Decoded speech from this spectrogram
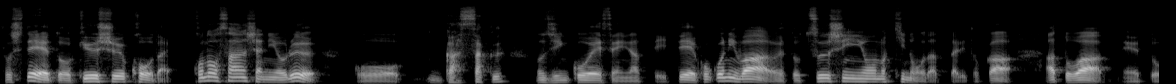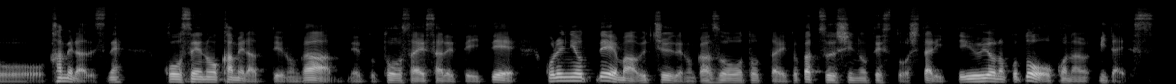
そして、えっと、九州工大、この3社によるこう合作の人工衛星になっていて、ここには、えっと、通信用の機能だったりとか、あとは、えっと、カメラですね。高性能カメラっていうのが、えっと、搭載されていて、これによって、まあ、宇宙での画像を撮ったりとか、通信のテストをしたりっていうようなことを行うみたいです。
